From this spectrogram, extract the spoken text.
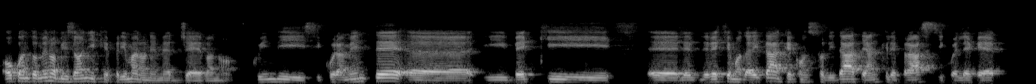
o quantomeno bisogni che prima non emergevano. quindi sicuramente eh, vecchi, eh, le, le, vecchie modalità anche consolidate, anche le prassi, quelle che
